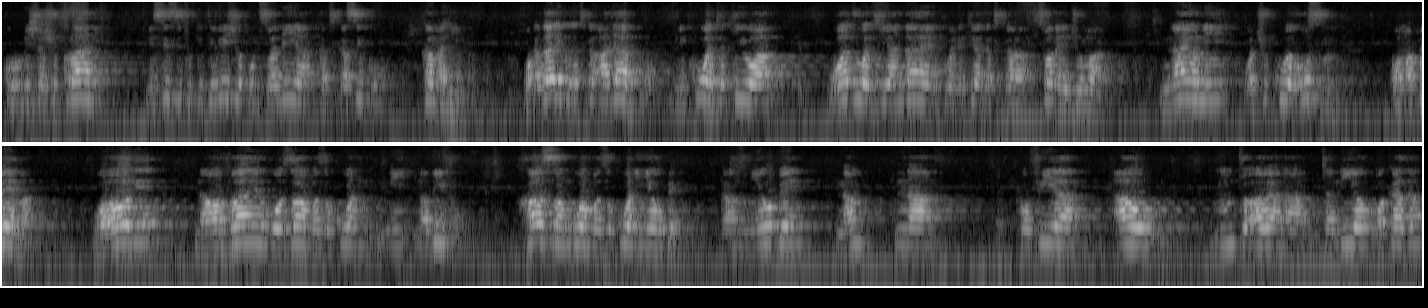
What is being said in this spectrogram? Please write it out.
kurudisha shukrani ni sisi tukithirisha kumswalia katika siku kama hii. Wakadhalika katika adabu ni kuwa takiwa watu wajiandae kuelekea katika swala ya Ijumaa nayo ni wachukue ghusl kwa mapema, waoge na wavae nguo zao ambazo kuwa ni nadhifu, hasa nguo ambazo kuwa ni nyeupe, kanzu nyeupe na, na kofia au mtu awe ana mtandio wa kadha,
